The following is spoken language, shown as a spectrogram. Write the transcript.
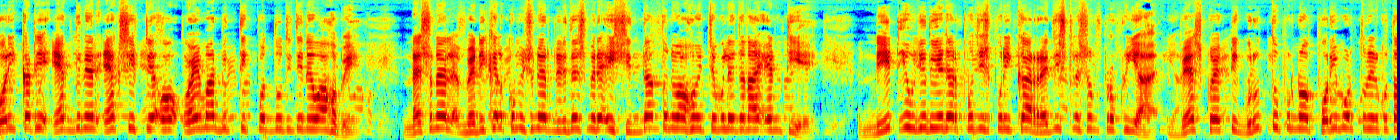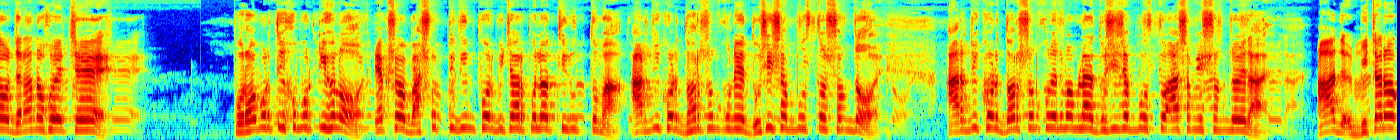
পরীক্ষাটি একদিনের এক শিফটে ও ওএমআর ভিত্তিক পদ্ধতিতে নেওয়া হবে। ন্যাশনাল মেডিকেল কমিশনের নির্দেশ মেনে এই সিদ্ধান্ত নেওয়া হয়েছে বলে জানায় এনটিএ নিট ইউজি দুই হাজার পঁচিশ পরীক্ষার রেজিস্ট্রেশন প্রক্রিয়ায় বেশ কয়েকটি গুরুত্বপূর্ণ পরিবর্তনের কথাও জানানো হয়েছে। পরবর্তী খবরটি হলো, একশো বাষট্টি দিন পর বিচার পেল তিরুত্তমা আরজিকর ধর্ষণ খুনে দোষী সাব্যস্ত সঞ্জয়। আরজিকর ধর্ষণ খুনের মামলায় দোষী সাব্যস্ত আসামি সঞ্জয় রায়। আজ বিচারক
